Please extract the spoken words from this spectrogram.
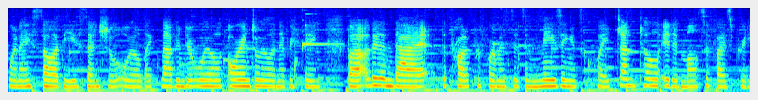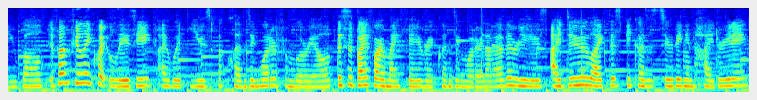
when I saw the essential oil like lavender oil, orange oil and everything. But other than that, the product performance is amazing. It's quite gentle. It emulsifies pretty well. If I'm feeling quite lazy, I would use a cleansing water from L'Oreal. This is by far my favorite cleansing water that I've ever used. I do like this because it's soothing and hydrating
